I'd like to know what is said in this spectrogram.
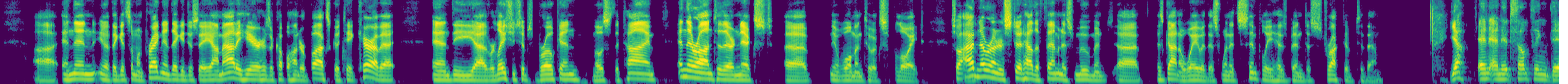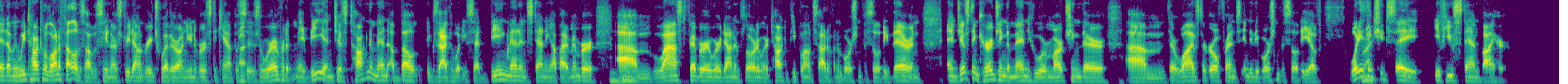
uh, and then you know if they get someone pregnant, they could just say, "I'm out of here. Here's a couple hundred bucks. Go take care of it." And the uh, relationship's broken most of the time, and they're on to their next uh, you know, woman to exploit. So I've never understood how the feminist movement uh, has gotten away with this when it simply has been destructive to them. Yeah, and and it's something that I mean, we talk to a lot of fellows, obviously, in our street outreach, whether on university campuses or wherever it may be, and just talking to men about exactly what you said, being men and standing up. I remember Mhm. um, last February we were down in Florida, and we were talking to people outside of an abortion facility there, and and just encouraging the men who were marching their um, their wives, their girlfriends into the abortion facility of, what do you think she'd say if you stand by her?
